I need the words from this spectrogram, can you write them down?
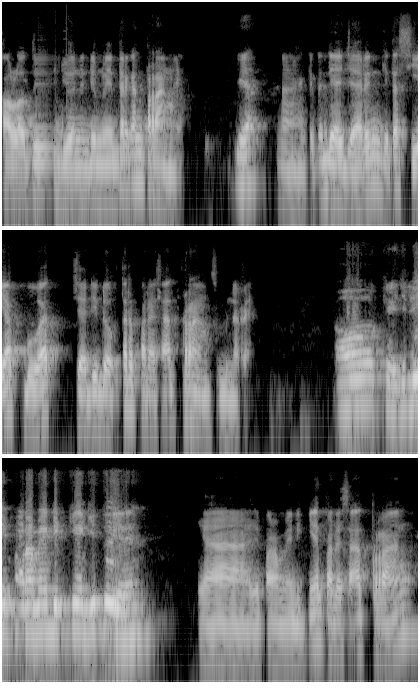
kalau tujuan di militer kan perang ya. Ya. Nah, kita diajarin kita siap buat jadi dokter pada saat perang sebenarnya. Oke, jadi paramediknya gitu ya? Ya, jadi paramediknya pada saat perang.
